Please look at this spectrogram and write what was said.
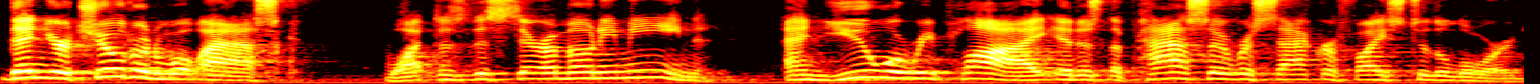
Then your children will ask, What does this ceremony mean? And you will reply, It is the Passover sacrifice to the Lord.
